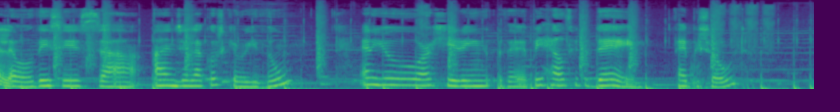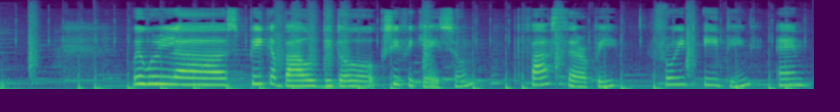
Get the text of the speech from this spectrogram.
Hello, this is uh, Angela Koskeridou, and you are hearing the Be Healthy Today episode. We will uh, speak about detoxification, fast therapy, fruit eating, and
